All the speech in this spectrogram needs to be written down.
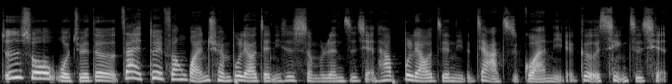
就是说，我觉得在对方完全不了解你是什么人之前，他不了解你的价值观、你的个性之前，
